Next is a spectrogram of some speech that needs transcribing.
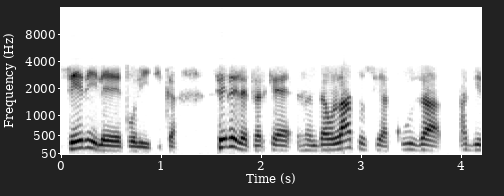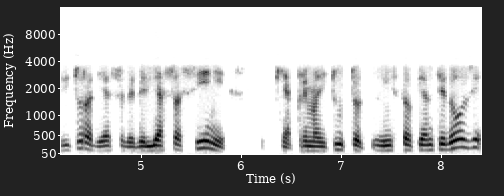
sterile e politica. Sterile perché da un lato si accusa addirittura di essere degli assassini, che è prima di tutto il ministro Piantedosi,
